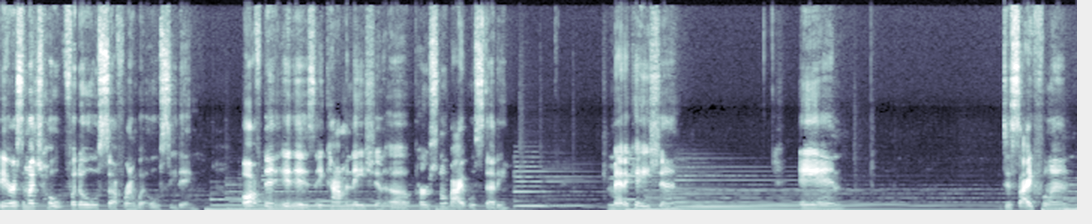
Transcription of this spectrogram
there is much hope for those suffering with OCD. Often it is a combination of personal Bible study, medication, and discipling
